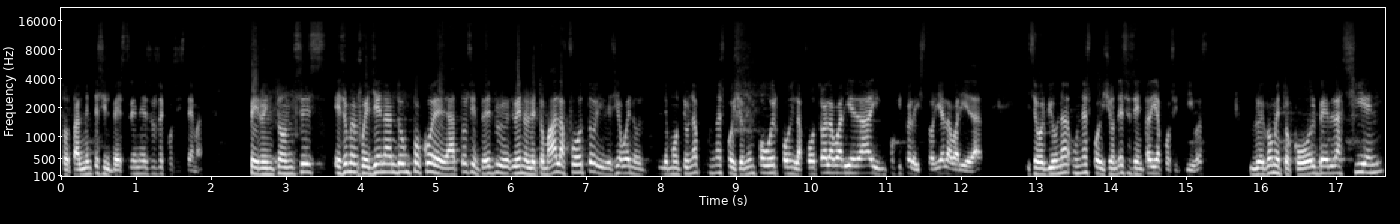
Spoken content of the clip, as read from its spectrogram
totalmente silvestre en esos ecosistemas pero entonces eso me fue llenando un poco de datos y entonces, bueno, le tomaba la foto y decía, bueno, le monté una, una, exposición en PowerPoint, la foto de la variedad y un poquito de la historia de la variedad y se volvió una, una exposición de 60 diapositivas. Luego me tocó volver las 100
